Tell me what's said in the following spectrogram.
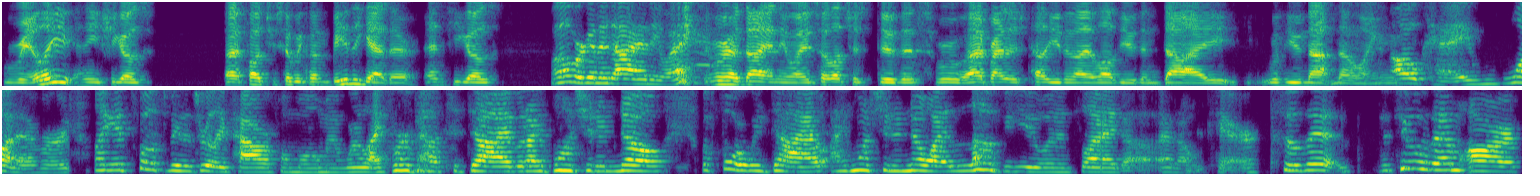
Really? And he, she goes, I thought you said we couldn't be together. And she goes, Well, we're gonna die anyway. We're gonna die anyway, so let's just do this. We're- I'd rather just tell you that I love you than die with you not knowing. Okay, whatever. Like, it's supposed to be this really powerful moment where, like, we're about to die, but I want you to know, before we die, I, I want you to know I love you. And it's like, uh, I don't care. So the, the two of them are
